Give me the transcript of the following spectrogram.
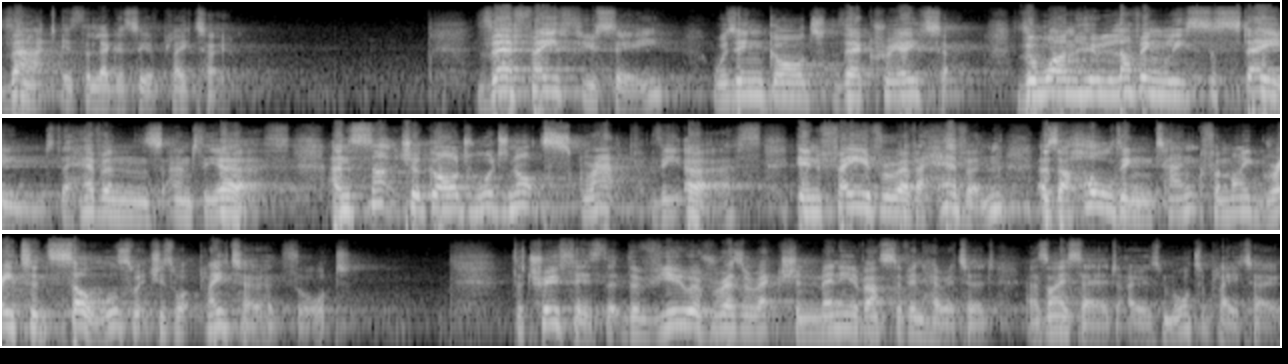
That is the legacy of Plato. Their faith, you see, was in God, their creator the one who lovingly sustained the heavens and the earth. And such a God would not scrap the earth in favour of a heaven as a holding tank for migrated souls, which is what Plato had thought. The truth is that the view of resurrection many of us have inherited, as I said, owes more to Plato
